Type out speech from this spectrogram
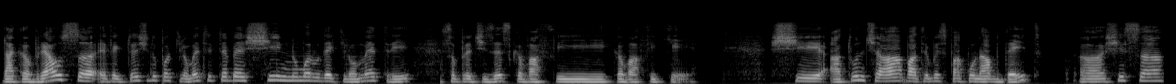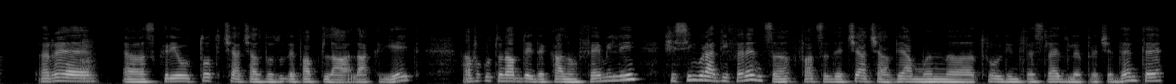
Dacă vreau să efectuez și după kilometri, trebuie și numărul de kilometri să precizez că va fi, că va fi cheie. Și atunci va trebui să fac un update uh, și să rescriu tot ceea ce ați văzut de fapt la, la Create am făcut un update de column family și singura diferență față de ceea ce aveam în uh, unul dintre slide-urile precedente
